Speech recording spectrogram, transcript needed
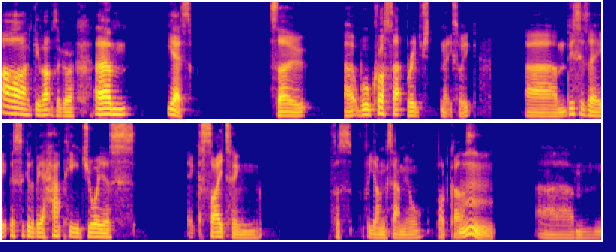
Ah, I give up, Segura. Um, yes. So uh, we'll cross that bridge next week. Um, this is a this is going to be a happy, joyous, exciting for for young Samuel podcast. Mm. Um,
